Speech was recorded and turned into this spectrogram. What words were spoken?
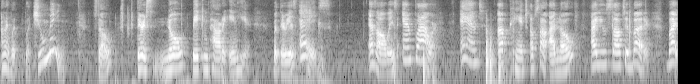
I'm like, what, what you mean? So, there is no baking powder in here. But there is eggs, as always, and flour. And a pinch of salt. I know I use salted butter. But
